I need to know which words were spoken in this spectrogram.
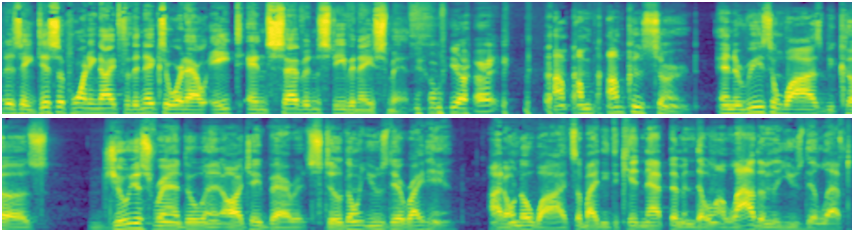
That is a disappointing night for the Knicks, who are now eight and seven. Stephen A. Smith. You'll be all right. I'm, I'm, I'm concerned. And the reason why is because Julius Randle and R.J. Barrett still don't use their right hand. I don't know why. Somebody need to kidnap them and don't allow them to use their left.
